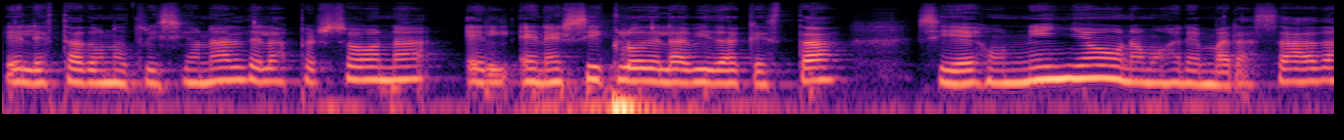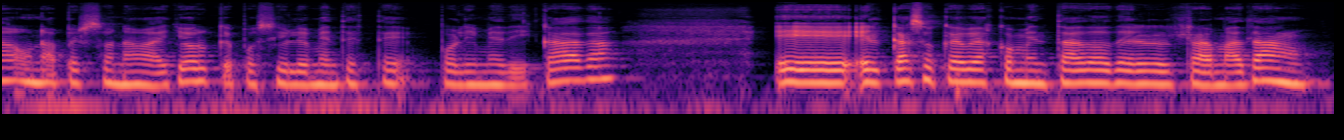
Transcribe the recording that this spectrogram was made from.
el estado nutricional de las personas, en el ciclo de la vida que está, si es un niño, una mujer embarazada, una persona mayor que posiblemente esté polimedicada. Eh, el caso que habías comentado del ramadán.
